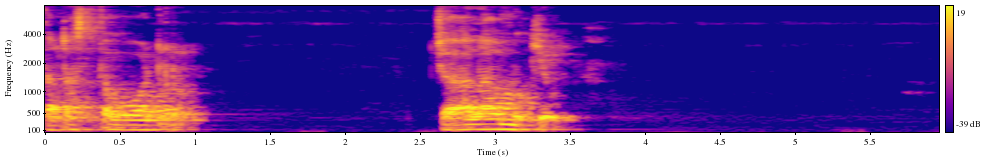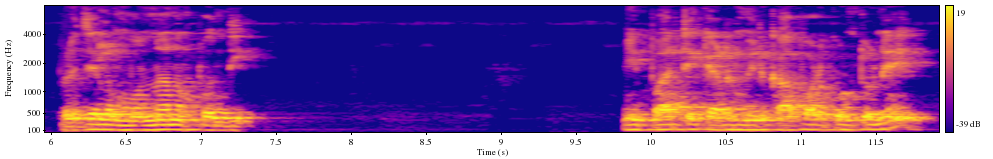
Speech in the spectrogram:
తటస్థ ఓటర్ చాలా ముఖ్యం. ప్రజల మన్నన పొంది. మీ పార్టీ కేడర్ మీరు కాపాడుకుంటూనే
